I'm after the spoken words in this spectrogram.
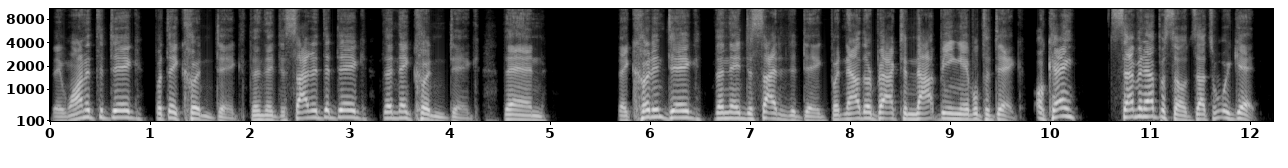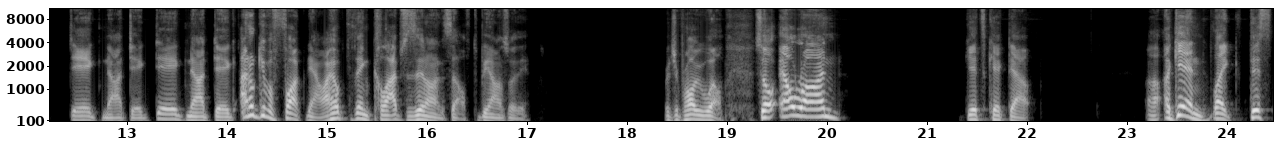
They wanted to dig, but they couldn't dig. Then they decided to dig, then they couldn't dig. Then they couldn't dig, then they decided to dig, but now they're back to not being able to dig. Okay? Seven episodes. That's what we get. Dig, not dig, dig, not dig. I don't give a fuck now. I hope the thing collapses in on itself, to be honest with you, which it probably will. So Elrond gets kicked out. Uh, again, like this,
